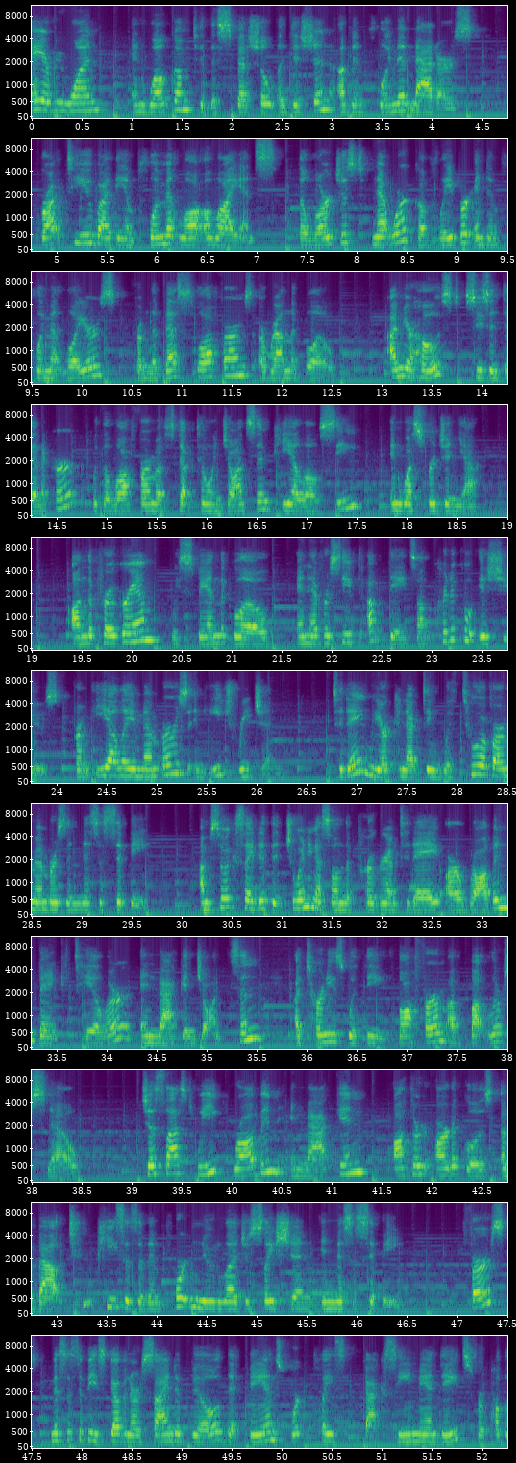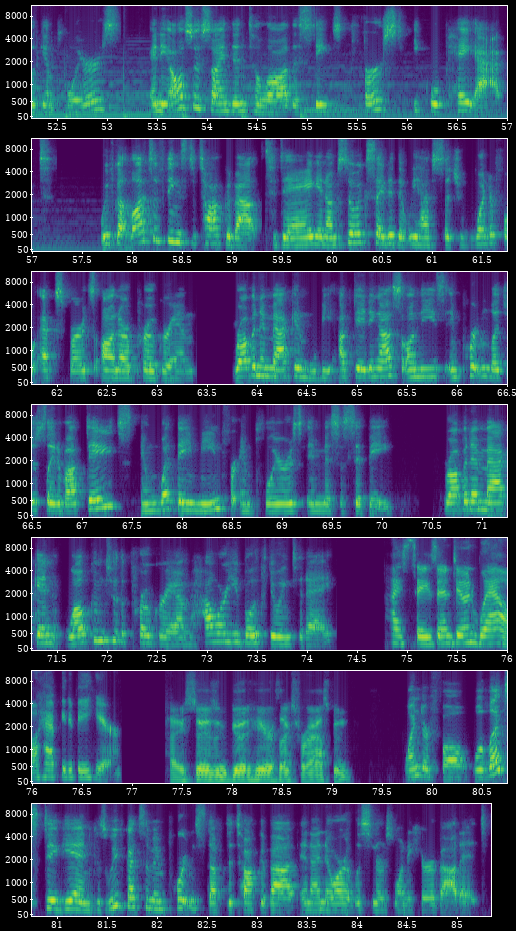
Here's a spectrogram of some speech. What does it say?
Hi, everyone, and welcome to this special edition of Employment Matters, brought to you by the Employment Law Alliance, the largest network of labor and employment lawyers from the best law firms around the globe. I'm your host, Susan Deniker, with the law firm of Steptoe and Johnson PLLC in West Virginia. On the program, we span the globe and have received updates on critical issues from ELA members in each region. Today, we are connecting with two of our members in Mississippi I'm so excited that joining us on the program today are Robin Banck Taylor and Mackin Johnson, attorneys with the law firm of Butler Snow. Just last week, Robin and Mackin authored articles about two pieces of important new legislation in Mississippi. First, Mississippi's governor signed a bill that bans workplace vaccine mandates for public employers, and he also signed into law the state's first Equal Pay Act, We've got lots of things to talk about today, and I'm so excited that we have such wonderful experts on our program. Robin and Mackin will be updating us on these important legislative updates and what they mean for employers in Mississippi. Robin and Mackin, welcome to the program. How are you both doing today? Hi, Susan. Doing well. Happy to be here. Hey, Susan. Good here. Thanks for asking. Wonderful. Well, let's dig in because we've got some important stuff to talk about, and I know our listeners want to hear about it.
